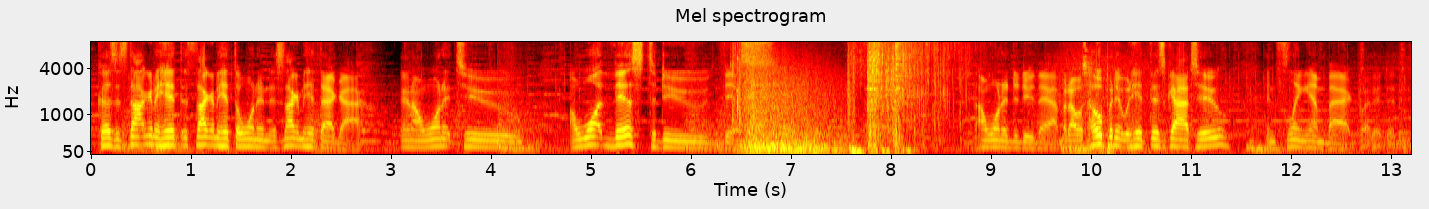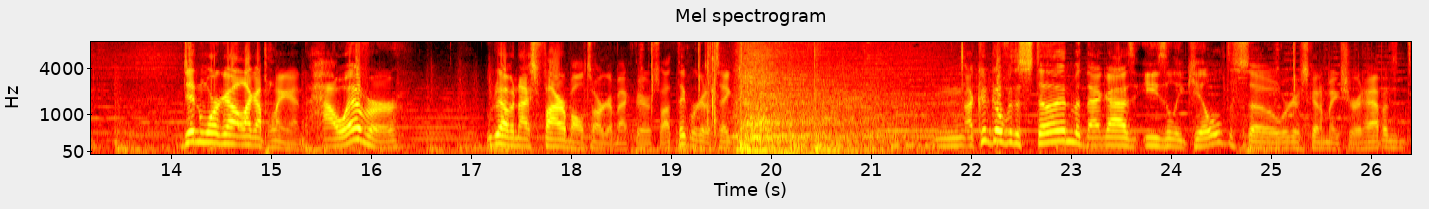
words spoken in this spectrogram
Because it's not gonna hit. It's not gonna hit the one in. It's not gonna hit that guy. And I want it to. I want this to do this. I wanted to do that, but I was hoping it would hit this guy too and fling him back, but it didn't. Didn't work out like I planned. However, we do have a nice fireball target back there, so I think we're gonna take that. Mm, I could go for the stun, but that guy's easily killed, so we're just gonna make sure it happens.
